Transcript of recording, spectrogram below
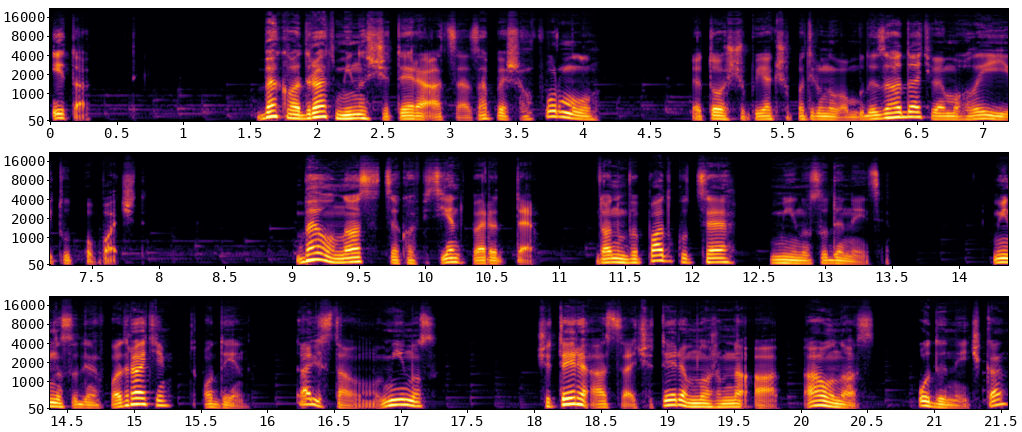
І так. b квадрат мінус 4ac. Запишемо формулу для того, щоб, якщо потрібно вам буде згадати, ви могли її тут побачити. b у нас це коефіцієнт перед t. В даному випадку це мінус одиниця. Мінус 1 в квадраті 1. Далі ставимо мінус 4ac 4 множимо на а. А у нас одиничка.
